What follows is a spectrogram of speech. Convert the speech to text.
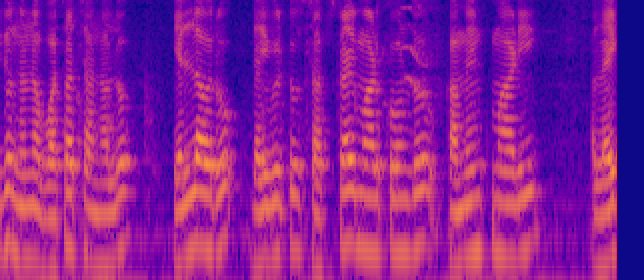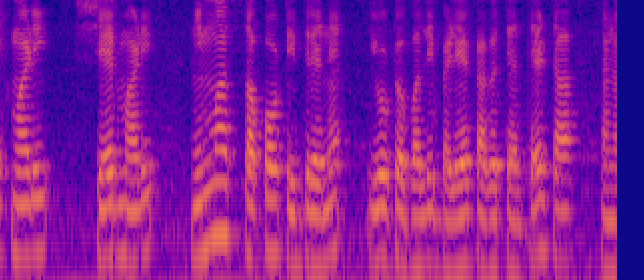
ಇದು ನನ್ನ ಹೊಸ ಚಾನಲ್ಲು ಎಲ್ಲರೂ ದಯವಿಟ್ಟು ಸಬ್ಸ್ಕ್ರೈಬ್ ಮಾಡಿಕೊಂಡು ಕಮೆಂಟ್ ಮಾಡಿ ಲೈಕ್ ಮಾಡಿ ಶೇರ್ ಮಾಡಿ. ನಿಮ್ಮ ಸಪೋರ್ಟ್ ಇದ್ರೇ ಯೂಟ್ಯೂಬಲ್ಲಿ ಬೆಳೆಯೋಕ್ಕಾಗುತ್ತೆ ಅಂತ ಹೇಳ್ತಾ ನನ್ನ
